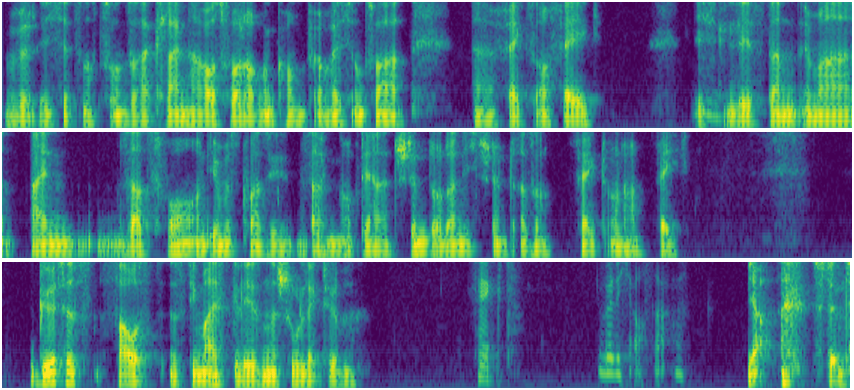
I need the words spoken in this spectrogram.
würde ich jetzt noch zu unserer kleinen Herausforderung kommen für euch, und zwar äh, Facts or Fake. Ich Mhm. lese dann immer einen Satz vor und ihr müsst quasi sagen, ob der stimmt oder nicht stimmt, also faked oder fake. Goethes Faust ist die meistgelesene Schullektüre. Fact. Würde ich auch sagen. Ja, stimmt.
